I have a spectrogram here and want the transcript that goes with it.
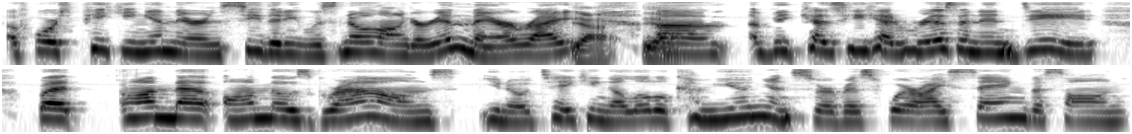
of course, peeking in there and see that he was no longer in there, right? Yeah, yeah. um, because he had risen indeed. But on that on those grounds, you know, taking a little communion service where I sang the song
